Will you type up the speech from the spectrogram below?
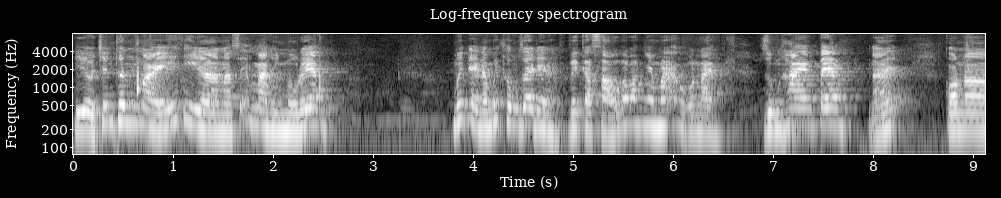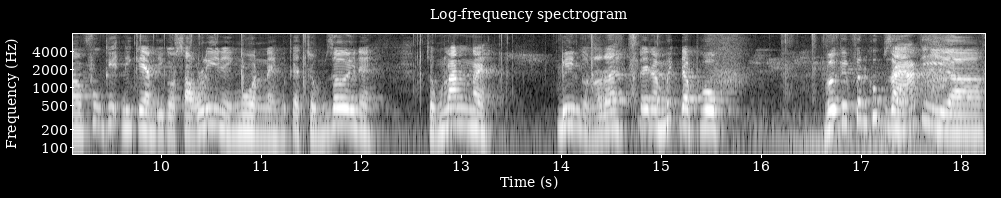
Thì ở trên thân máy thì à, nó sẽ màn hình màu đen. Mic này là mic không dây đây này, VK6 các bác nha mã của con này. Dùng hai anten, đấy. Còn à, phụ kiện đi kèm thì có 6 ly này, nguồn này, với cả chống rơi này Chống lăn này Pin của nó đây, đây là mic đập hộp với cái phân khúc giá thì uh,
